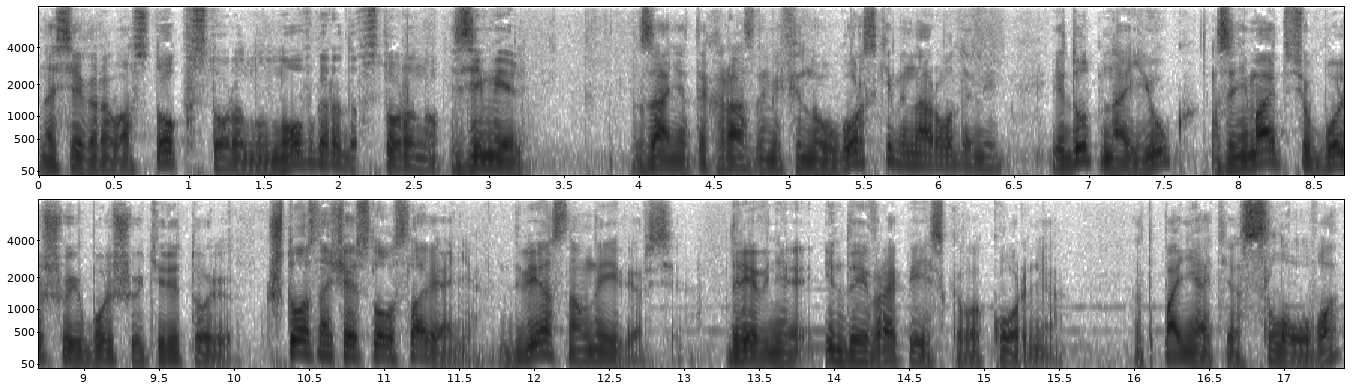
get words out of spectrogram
на северо-восток, в сторону Новгорода, в сторону земель, занятых разными финно-угорскими народами, идут на юг, занимают все большую и большую территорию. Что означает слово «славяне»? Две основные версии. Древнеиндоевропейского корня от понятия «слово»,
